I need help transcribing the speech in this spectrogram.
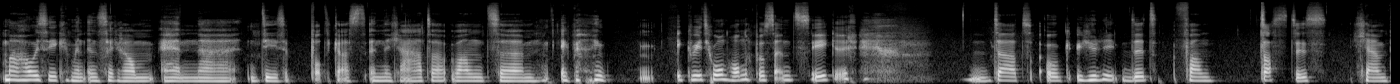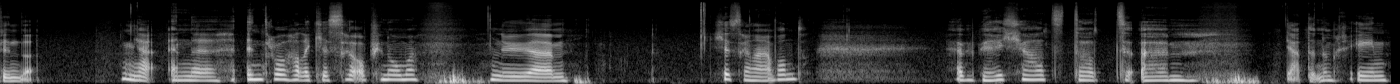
Maar hou zeker mijn Instagram en uh, deze podcast in de gaten. Want uh, ik, ik, ik weet gewoon 100% zeker dat ook jullie dit van fantastisch gaan vinden. Ja, en de intro had ik gisteren opgenomen. Nu, um, gisteravond heb ik bericht gehad dat um, ja, de nummer 1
